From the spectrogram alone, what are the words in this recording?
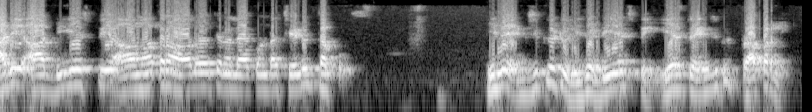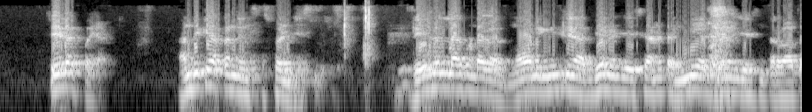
అది ఆ డిఎస్పి ఆ మాత్రం ఆలోచన లేకుండా చేయడం తప్పు. ఇదే ఎగ్జిక్యూటివ్ ఈజ్ డిఎస్పీ ఈ టు ఎగ్జిక్యూట్ ప్రాపర్లీ చేయలేకపోయాడు. అందుకే అతను నేను సస్పెండ్ చేసింది రీజన్ లేకుండా కాదు మార్నింగ్ నుంచి నేను అధ్యయనం చేశానంటే అన్ని అధ్యయనం చేసిన తర్వాత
